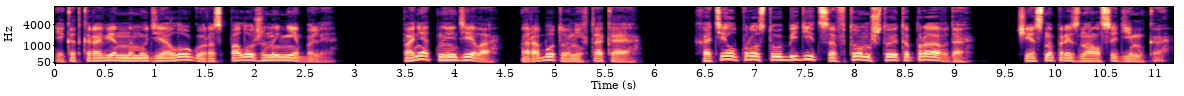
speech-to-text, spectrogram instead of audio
и к откровенному диалогу расположены не были. Понятное дело, работа у них такая. Хотел просто убедиться в том, что это правда, честно признался Димка.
